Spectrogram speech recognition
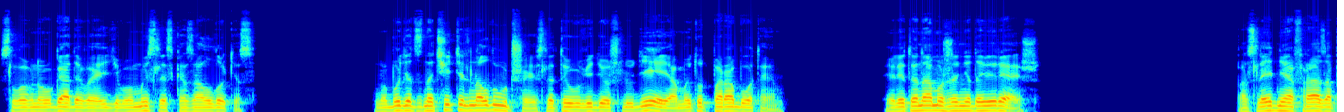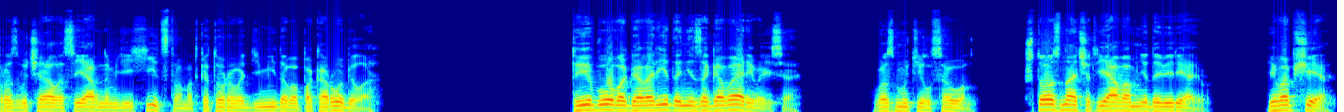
словно угадывая его мысли, сказал Локис. Но будет значительно лучше, если ты уведешь людей, а мы тут поработаем. Или ты нам уже не доверяешь? Последняя фраза прозвучала с явным ехидством, от которого Демидова покоробило. Ты, Вова, говори да не заговаривайся, возмутился он. Что значит я вам не доверяю? И вообще,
